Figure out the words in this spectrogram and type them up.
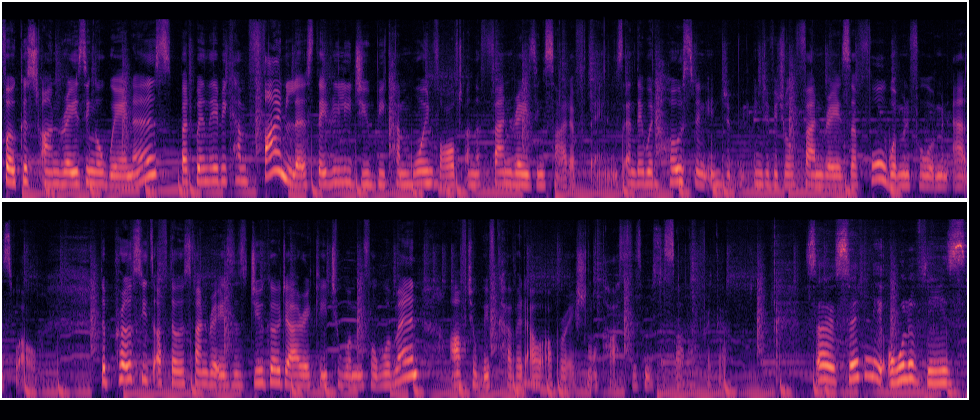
focused on raising awareness, but when they become finalists, they really do become more involved on the fundraising side of things, and they would host an individual fundraiser for Women for Women as well. The proceeds of those fundraisers do go directly to Women for Women after we've covered our operational costs as Mrs. South Africa. So certainly all of these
